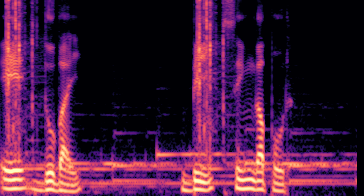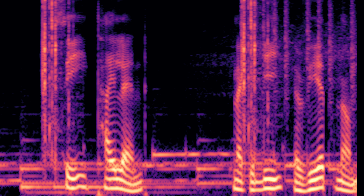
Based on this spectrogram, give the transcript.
A, Dubai, B, Singapore, C, Thailand, নাকি ডি, ভিয়েতনাম?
